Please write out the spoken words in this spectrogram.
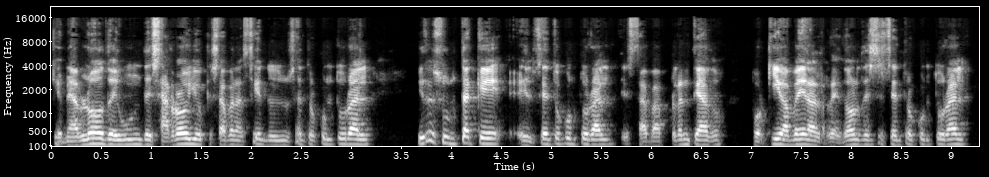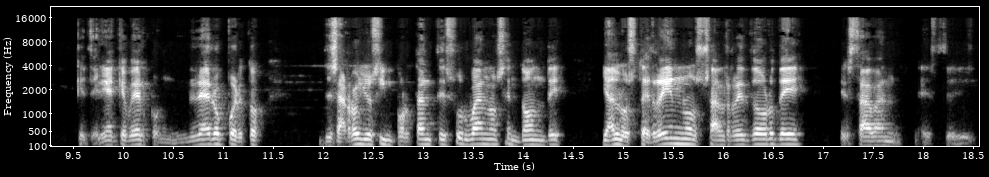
que me habló de un desarrollo que estaban haciendo de un centro cultural y resulta que el centro cultural estaba planteado porque iba a haber alrededor de ese centro cultural que tenía que ver con el aeropuerto desarrollos importantes urbanos en donde ya los terrenos alrededor de estaban este,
